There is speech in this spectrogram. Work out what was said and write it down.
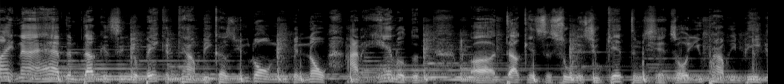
Might not have them ducats in your bank account because you don't even know how to handle the uh, ducats as soon as you get them shits. Or you probably be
